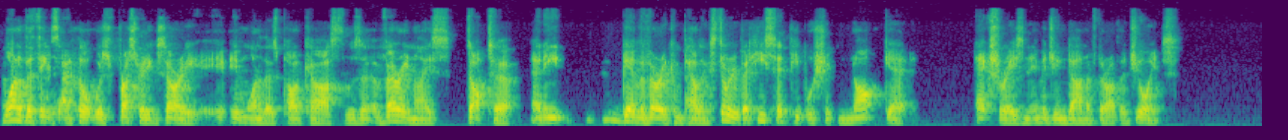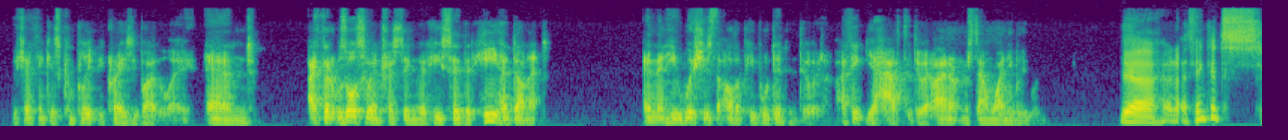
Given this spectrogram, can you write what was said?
One of the things I thought was frustrating, sorry, in one of those podcasts was a very nice doctor, and he gave a very compelling story, but he said people should not get x rays and imaging done of their other joints, which I think is completely crazy, by the way. And I thought it was also interesting that he said that he had done it and then he wishes that other people didn't do it. I think you have to do it. I don't understand why anybody wouldn't. Yeah, and I think it's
